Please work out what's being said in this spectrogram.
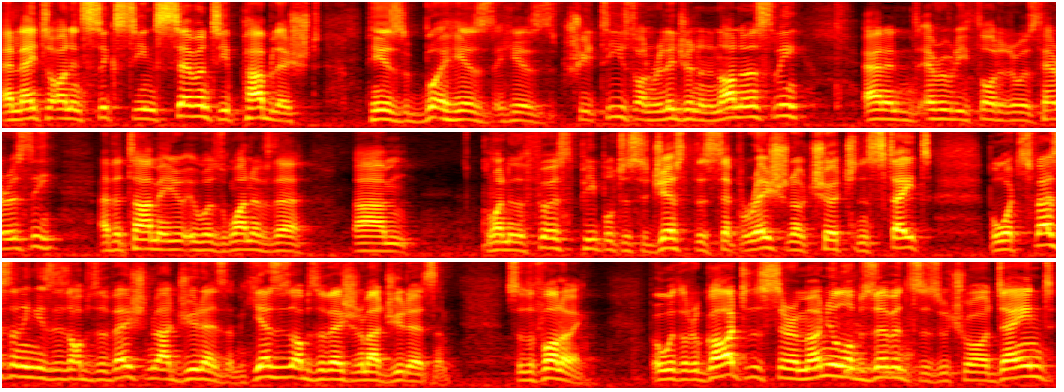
and later on in 1670 published his his his treatise on religion anonymously, and everybody thought it was heresy. At the time, it, was one of the um, one of the first people to suggest the separation of church and state. But what's fascinating is his observation about Judaism. Here's his observation about Judaism. So the following. But with regard to the ceremonial observances which were ordained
